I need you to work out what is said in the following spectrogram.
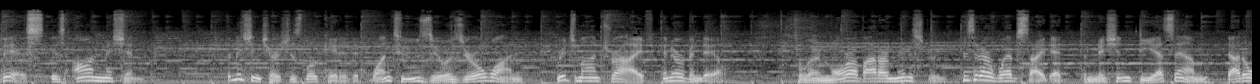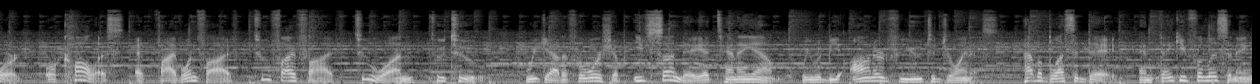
This is On Mission. The Mission Church is located at 12001 Ridgemont Drive in Urbandale. To learn more about our ministry, visit our website at themissiondsm.org or call us at 515 255 2122. We gather for worship each Sunday at 10 a.m. We would be honored for you to join us. Have a blessed day, and thank you for listening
